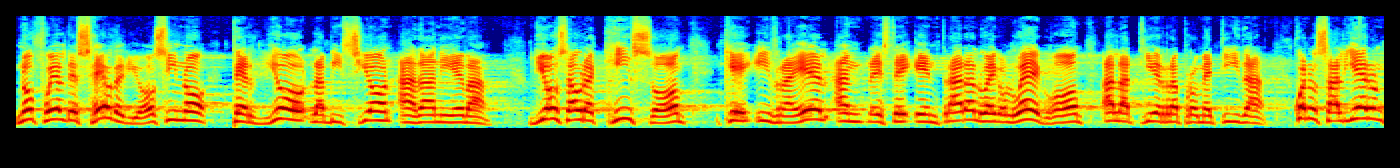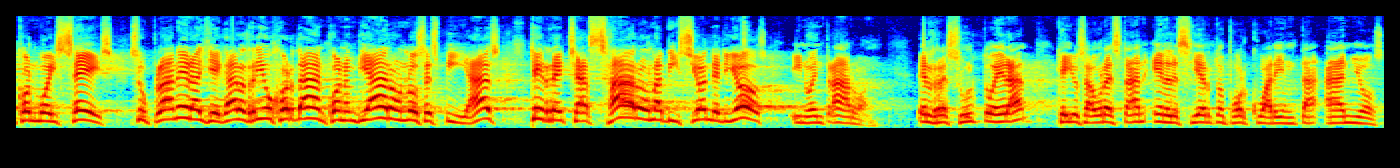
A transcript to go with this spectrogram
No fue el deseo de Dios, sino perdió la visión Adán y Eva. Dios ahora quiso que Israel este, entrara luego, luego a la tierra prometida. Cuando salieron con Moisés, su plan era llegar al río Jordán. Cuando enviaron los espías que rechazaron la visión de Dios y no entraron. El resultado era que ellos ahora están en el desierto por 40 años.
